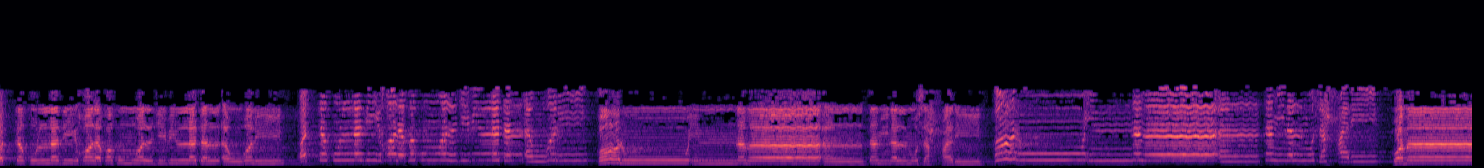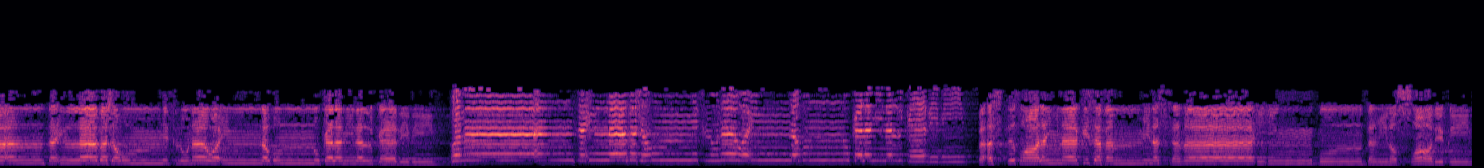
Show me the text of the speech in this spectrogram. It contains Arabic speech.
واتقوا الذي خلقكم والجبلة الأولين. واتقوا الذي خلقكم والجبلة الأولين. قالوا إنما أنت من المسحرين. قالوا إنما أنت من المسحرين. وما بشر مثلنا وإن ظَنَّكَ لمن الكاذبين وما أنت إلا بشر مثلنا وإن نظنك لمن الكاذبين فأسقط علينا كسفا من السماء إن كنت من الصادقين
